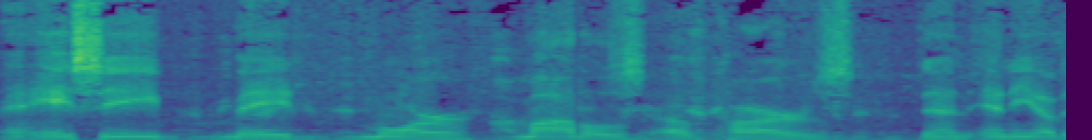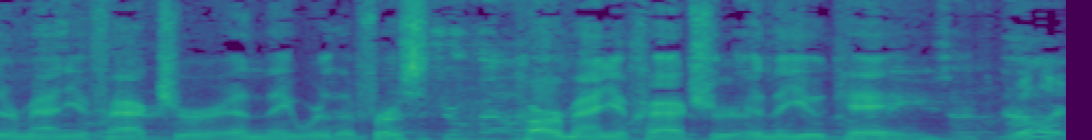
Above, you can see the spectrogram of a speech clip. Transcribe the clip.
AC made more models of cars than any other manufacturer, and they were the first car manufacturer in the UK. Really?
